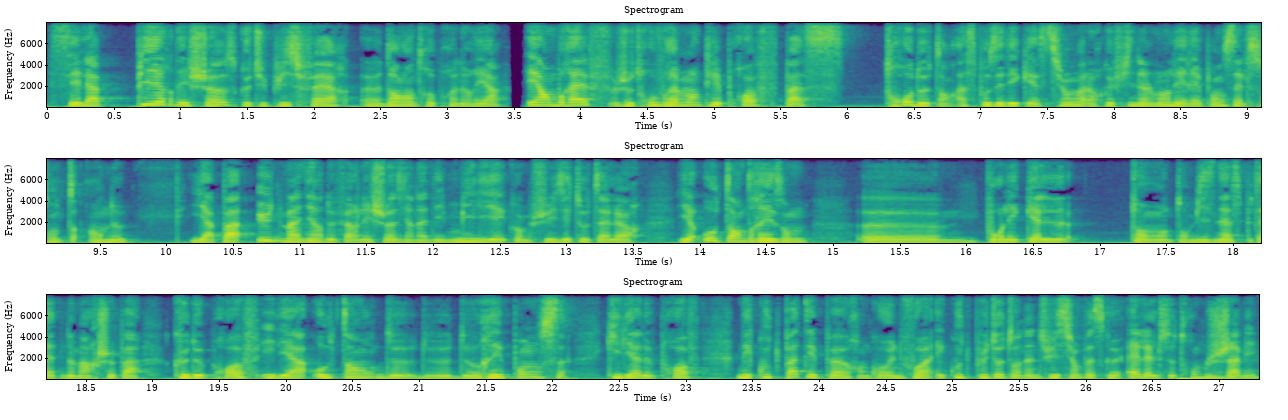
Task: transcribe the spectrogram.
c'est la pire des choses que tu puisses faire euh, dans l'entrepreneuriat. Et en bref, je trouve vraiment que les profs passent trop de temps à se poser des questions alors que finalement les réponses elles sont en eux. Il n'y a pas une manière de faire les choses, il y en a des milliers, comme je disais tout à l'heure. Il y a autant de raisons euh, pour lesquelles ton, business peut-être ne marche pas que de profs, il y a autant de, de, réponses qu'il y a de profs. N'écoute pas tes peurs, encore une fois, écoute plutôt ton intuition parce que elle, elle se trompe jamais.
